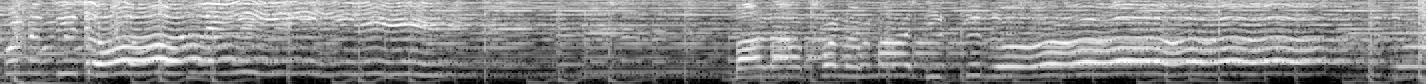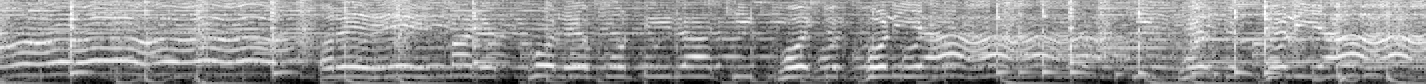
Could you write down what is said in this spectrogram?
પણ દીધો નહીં. માં દીકરો. અરે મારે ખોરે મોટી રાખી ખોજ ખોડિયા ખોજ ખોડિયા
